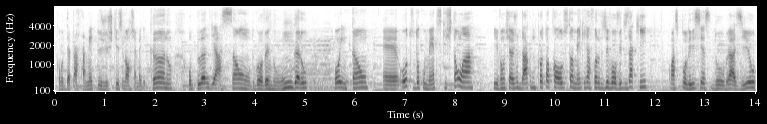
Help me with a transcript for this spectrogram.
como o Departamento de Justiça norte-americano, o plano de ação do governo húngaro, ou então é, outros documentos que estão lá e vão te ajudar como protocolos também que já foram desenvolvidos aqui com as polícias do Brasil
